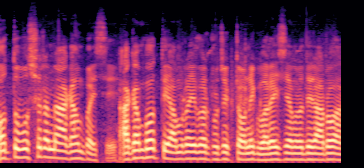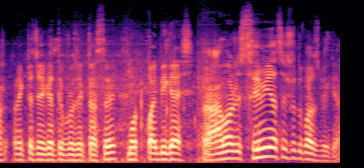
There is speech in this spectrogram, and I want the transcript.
গত বছর আমি আগাম পাইছি। আগাম পাওয়াতে আমরা এবার প্রজেক্টটা অনেক বাড়াইছি আমাদের আরও আরেকটা জায়গাতে প্রজেক্ট আছে। মোট কয় বিঘা আমার সিমি আছে শুধু পাঁচ বিঘা।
